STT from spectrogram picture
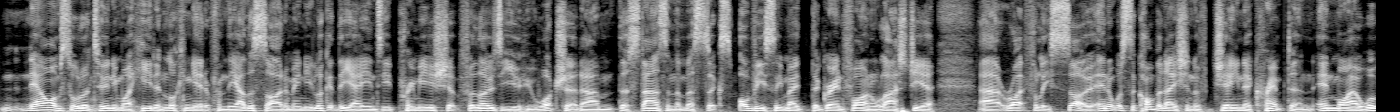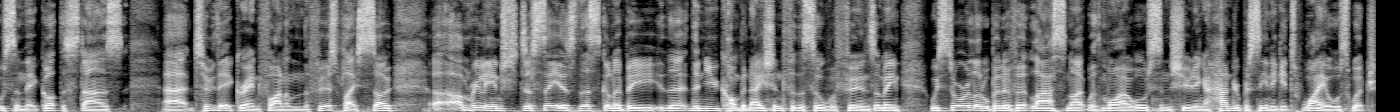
now I'm sort of turning my head and looking at it from the other side. I mean, you look at the ANZ Premiership, for those of you who watch it, um, the Stars and the Mystics obviously made the grand final last year, uh, rightfully so. And it was the combination of Gina Crampton and Maia Wilson that got the Stars uh, to that grand final in the first place. So uh, I'm really interested to see is this going to be the, the new combination for the Silver Ferns? I mean, we saw a little bit of it last night with Maia Wilson shooting 100% against Wales, which,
